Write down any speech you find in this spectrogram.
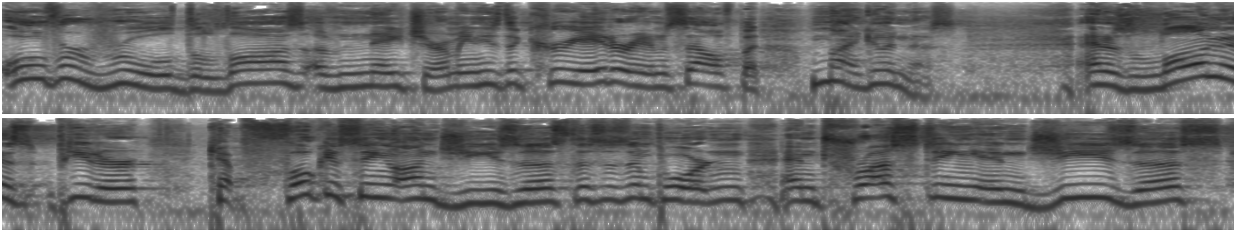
overruled the laws of nature. I mean, he's the creator himself, but my goodness. And as long as Peter kept focusing on Jesus, this is important, and trusting in Jesus,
